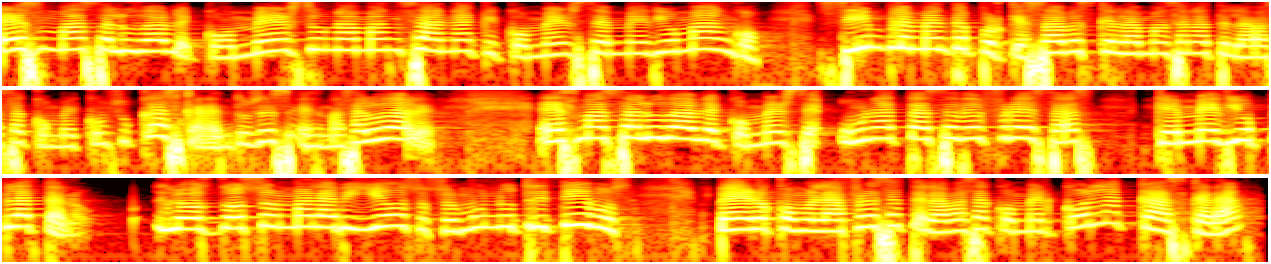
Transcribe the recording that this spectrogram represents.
es más saludable comerse una manzana que comerse medio mango, simplemente porque sabes que la manzana te la vas a comer con su cáscara, entonces es más saludable. Es más saludable comerse una taza de fresas que medio plátano. Los dos son maravillosos, son muy nutritivos, pero como la fresa te la vas a comer con la cáscara,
